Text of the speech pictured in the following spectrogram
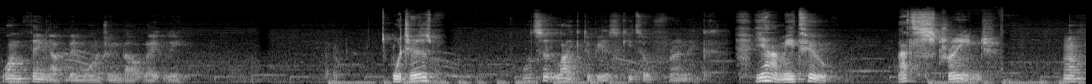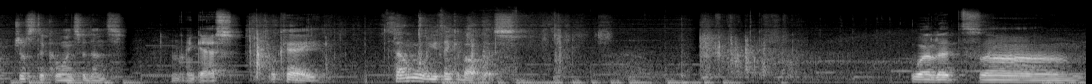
one thing I've been wondering about lately. Which is, what's it like to be a schizophrenic? Yeah, me too. That's strange. just a coincidence, I guess. Okay, tell me what you think about this. Well, it's, um,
